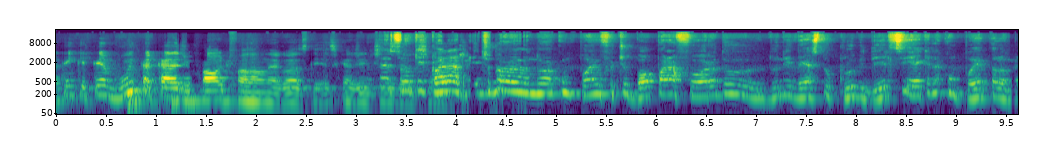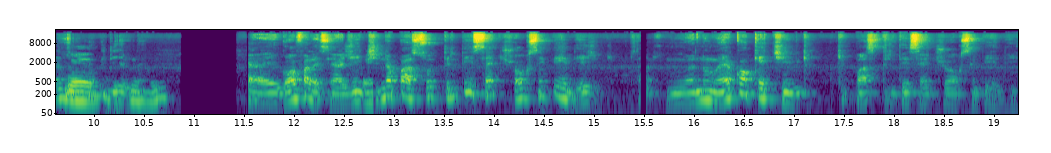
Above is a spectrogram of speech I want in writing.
Tem que ter muita cara de pau de falar um negócio desse que a gente. É só que claramente não, não acompanha o futebol para fora do, do universo do clube dele, se é que ele acompanha pelo menos é. o clube dele, né? Uhum. É, igual eu falei assim, a Argentina passou 37 jogos sem perder, gente. Não, é, não é qualquer time que, que passa 37 jogos sem perder.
